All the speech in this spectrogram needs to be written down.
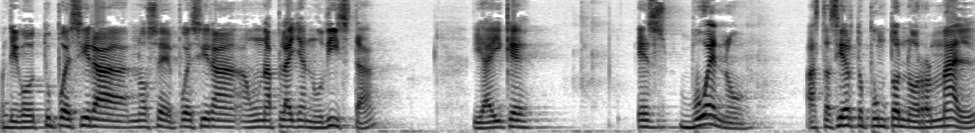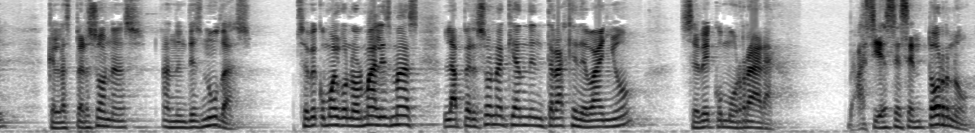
Digo, tú puedes ir a, no sé, puedes ir a una playa nudista y ahí que es bueno, hasta cierto punto normal, que las personas anden desnudas. Se ve como algo normal. Es más, la persona que anda en traje de baño se ve como rara. Así es ese entorno.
